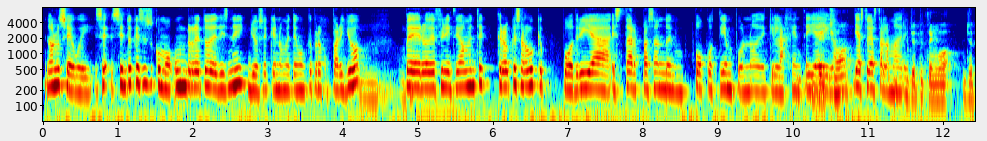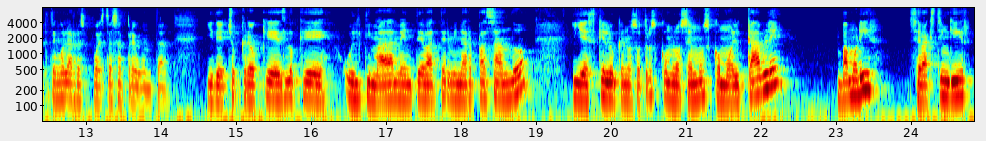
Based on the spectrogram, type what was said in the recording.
No lo sé, güey. Siento que eso es como un reto de Disney. Yo sé que no me tengo que preocupar yo, pero definitivamente creo que es algo que podría estar pasando en poco tiempo, ¿no? De que la gente ya De diga, hecho, ya estoy hasta la madre. Yo te tengo, yo te tengo la respuesta a esa pregunta. Y de hecho creo que es lo que últimamente va a terminar pasando. Y es que lo que nosotros conocemos como el cable va a morir, se va a extinguir.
